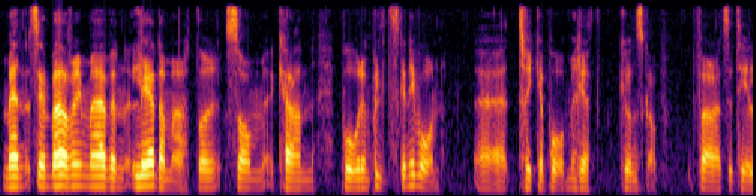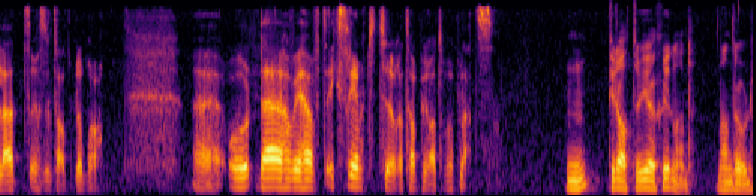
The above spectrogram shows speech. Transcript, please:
Men sen behöver man även ledamöter som kan på den politiska nivån eh, trycka på med rätt kunskap för att se till att resultatet blir bra. Eh, och där har vi haft extremt tur att ha pirater på plats. Mm. Pirater gör skillnad, med andra ord.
